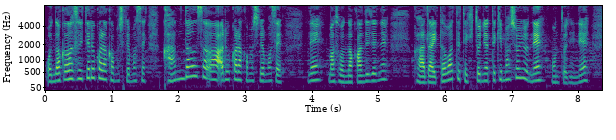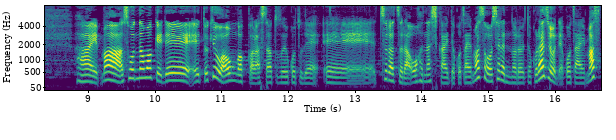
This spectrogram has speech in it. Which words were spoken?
お腹が空いてるからかもしれません。寒暖差があるからかもしれません。ね。まあそんな感じでね体いたわって適当にやっていきましょうよね。本当にね。はい。まあ、そんなわけで、えっ、と、今日は音楽からスタートということで、えー、つらつらお話会でございます。おしゃれの呪いとくラジオでございます。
